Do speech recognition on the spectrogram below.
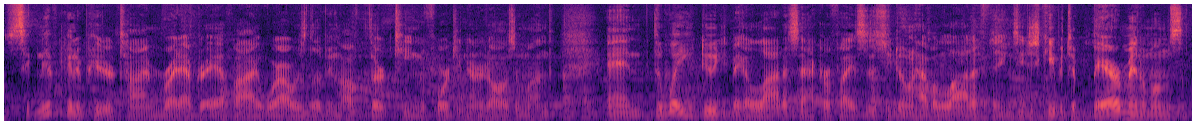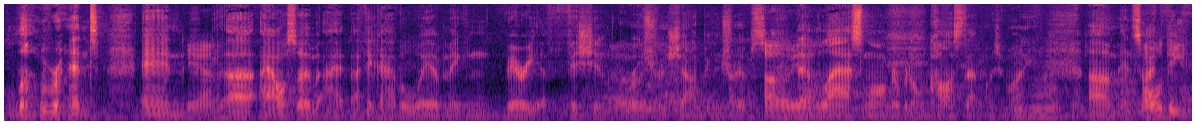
significant period of time right after AFI where I was living off thirteen to fourteen hundred dollars a month, and the way you do it, you make a lot of sacrifices. You don't have a lot of things. You just keep it to bare minimums, low rent, and Yeah. uh, I also have, I, I think I have a way of making very efficient grocery shopping trips Oh, yeah. that last longer but don't cost that much money. Um, and so I Aldi? think,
